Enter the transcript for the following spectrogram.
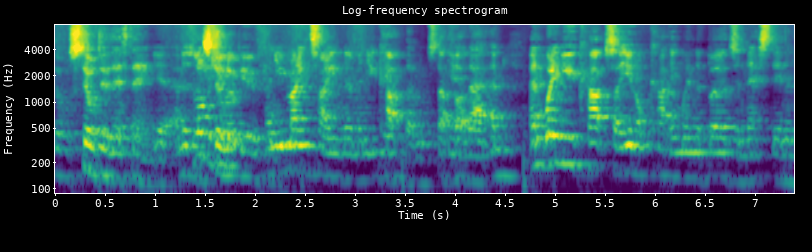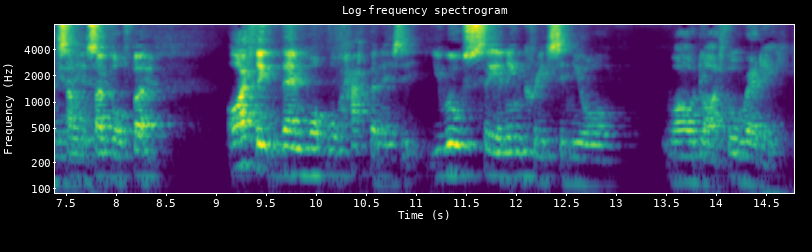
that will still do their thing. Yeah, and as long as still you, look beautiful. and you maintain them and you cut them and stuff like that, and and when you cut, say you're not cutting when the birds are nesting and so on and so forth. But I think then what will happen is that you will see an increase in your wildlife already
